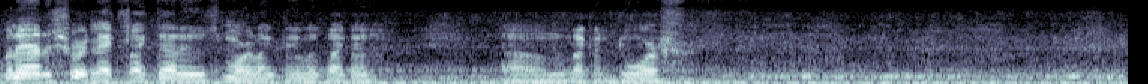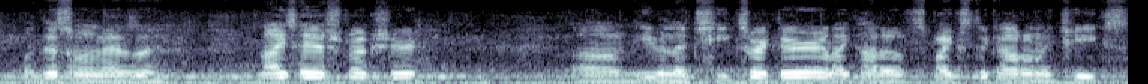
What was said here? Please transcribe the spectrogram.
When they had a short neck like that, it's more like they look like a um, like a dwarf. But this one has a nice head structure. Um, even the cheeks right there, I like how the spikes stick out on the cheeks.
